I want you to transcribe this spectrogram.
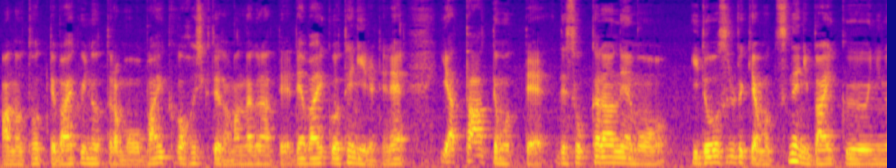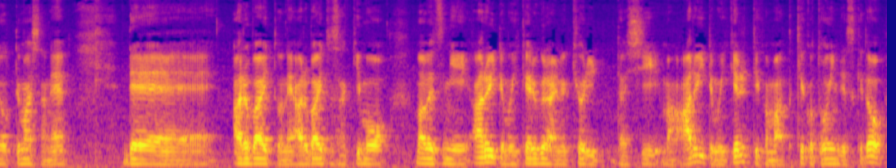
あの、取ってバイクに乗ったらもうバイクが欲しくてたまんなくなって、で、バイクを手に入れてね、やったーって思って、で、そっからね、もう移動するときはもう常にバイクに乗ってましたね。で、アルバイトね、アルバイト先も、まあ別に歩いても行けるぐらいの距離だし、まあ歩いても行けるっていうかまあ結構遠いんですけど、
